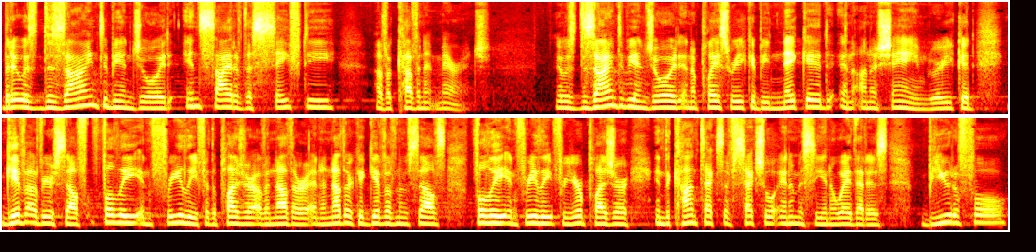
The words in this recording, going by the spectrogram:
But it was designed to be enjoyed inside of the safety of a covenant marriage. It was designed to be enjoyed in a place where you could be naked and unashamed, where you could give of yourself fully and freely for the pleasure of another, and another could give of themselves fully and freely for your pleasure in the context of sexual intimacy in a way that is beautiful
